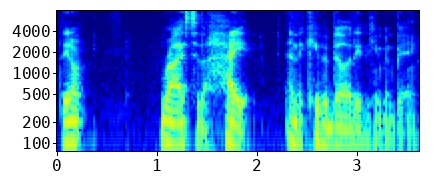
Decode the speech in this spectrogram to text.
they don't rise to the height and the capability of the human being.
